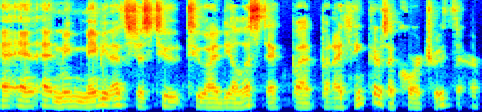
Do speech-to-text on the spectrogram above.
and, and maybe that's just too too idealistic, but but I think there's a core truth there.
